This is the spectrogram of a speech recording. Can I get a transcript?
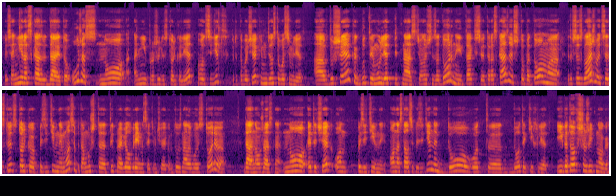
То есть они рассказывают, да, это ужас, но они прожили столько лет. Вот сидит перед тобой человек, ему 98 лет, а в душе как будто ему лет 15. Он очень задорный и так все это рассказывает, что потом э, это все сглаживается и остаются только позитивные эмоции, потому что ты провел время с этим человеком, ты узнал его историю, да, она ужасная. Но этот человек, он позитивный. Он остался позитивный до вот э, до таких лет. И готов еще жить много.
